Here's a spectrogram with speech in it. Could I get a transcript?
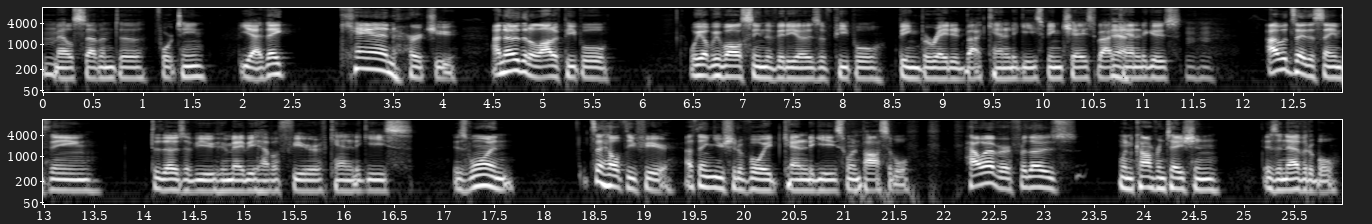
males seven to fourteen. Yeah, they can hurt you. I know that a lot of people. We we've all seen the videos of people being berated by Canada geese, being chased by a Yeah. Canada goose. Mm-hmm. I would say the same thing to those of you who maybe have a fear of Canada geese. Is one, it's a healthy fear. I think you should avoid Canada geese when possible. However, for those when confrontation is inevitable,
